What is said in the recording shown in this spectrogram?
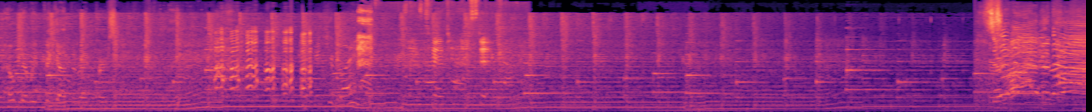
I hope that we pick out the right person. Fantastic. Survive and thrive!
